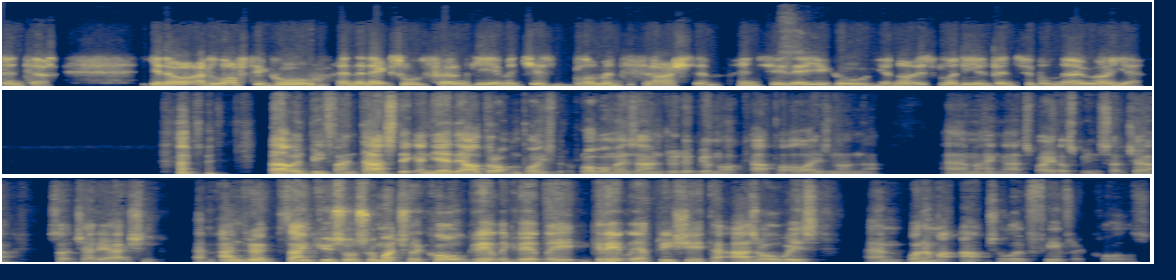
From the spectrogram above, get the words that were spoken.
centre you know, I'd love to go in the next Old Firm game and just blooming thrash them and say, there you go, you're not as bloody invincible now, are you? that would be fantastic. And yeah, they are dropping points, but the problem is, Andrew, that we're not capitalising on that. Um, I think that's why there's been such a such a reaction. Um, Andrew, thank you so so much for the call. Greatly, greatly, greatly appreciate it as always. Um, one of my absolute favourite calls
